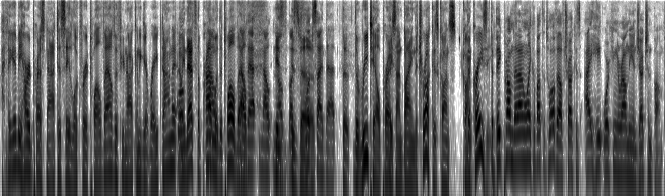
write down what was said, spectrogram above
I think it'd be hard pressed not to say look for a 12 valve if you're not going to get raped on it. I mean, that's the problem now- with the 12 now valve. that- now- now is, is the flip side that. the the retail price on buying the truck has gone gone crazy. The big problem that I don't like about the 12 valve truck is I hate working around the injection pump.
